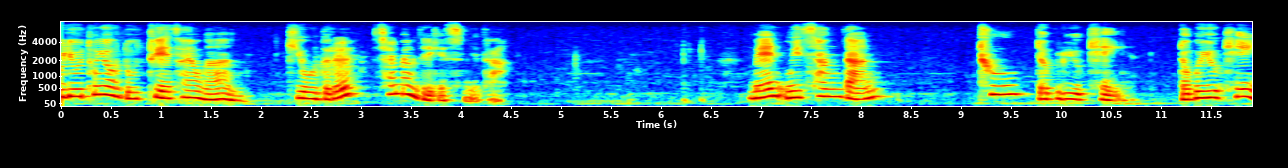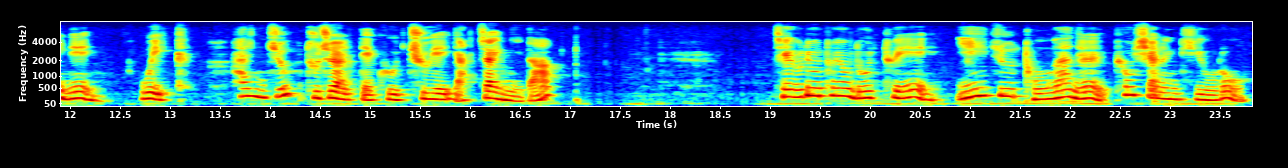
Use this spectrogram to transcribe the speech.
의료 통역 노트에 사용한 기호들을 설명드리겠습니다. 맨 윗 상단 2WK WK는 week 한 주, 두 주 할 때 그 주의 약자입니다. 제 의료 통역 노트에 2주 동안을 표시하는 기호로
